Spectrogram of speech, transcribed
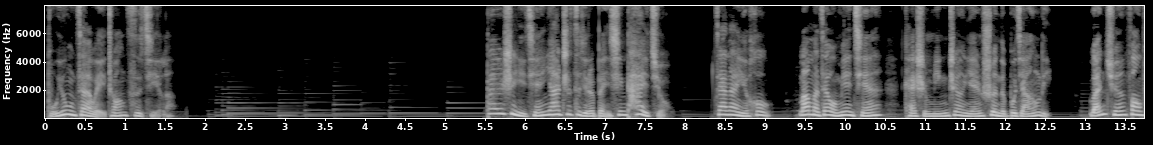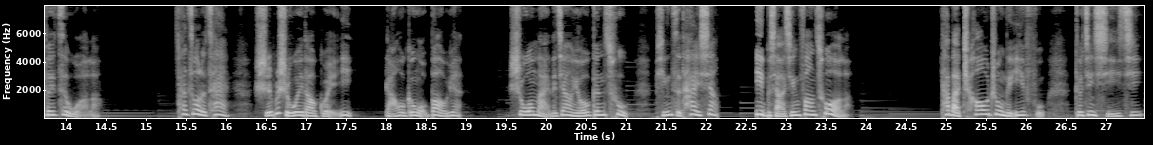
不用再伪装自己了。大约是以前压制自己的本性太久，在那以后，妈妈在我面前开始名正言顺的不讲理，完全放飞自我了。她做的菜时不时味道诡异，然后跟我抱怨，是我买的酱油跟醋瓶子太像，一不小心放错了。他把超重的衣服丢进洗衣机，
